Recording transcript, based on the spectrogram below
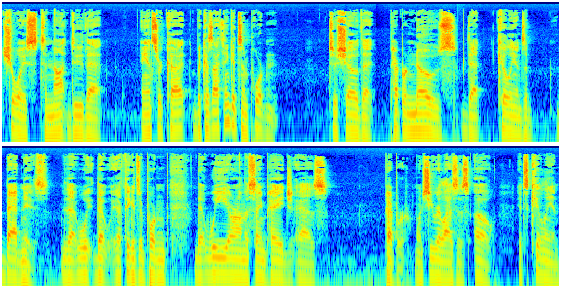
choice to not do that answer cut because I think it's important to show that Pepper knows that Killian's a bad news. That we that I think it's important that we are on the same page as Pepper when she realizes, oh, it's Killian.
